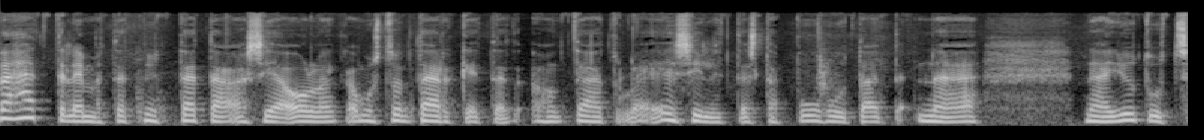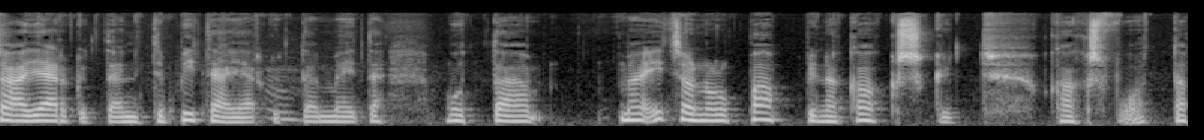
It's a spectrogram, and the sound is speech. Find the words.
vähättelemättä nyt tätä asiaa ollenkaan. Minusta on tärkeää, että on, tämä tulee esille, tästä puhutaan, että nämä, nämä jutut saa järkyttää, niiden pitää järkyttää meitä, mutta – mä itse olen ollut pappina 22 vuotta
